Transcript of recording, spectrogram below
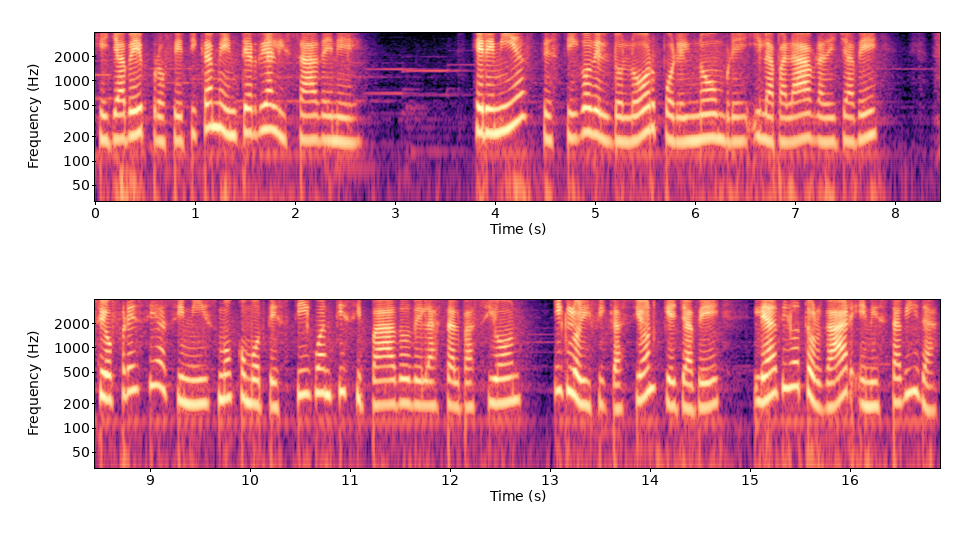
que Yahvé proféticamente realizada en él. Jeremías, testigo del dolor por el nombre y la palabra de Yahvé, se ofrece a sí mismo como testigo anticipado de la salvación y glorificación que Yahvé le ha de otorgar en esta vida,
